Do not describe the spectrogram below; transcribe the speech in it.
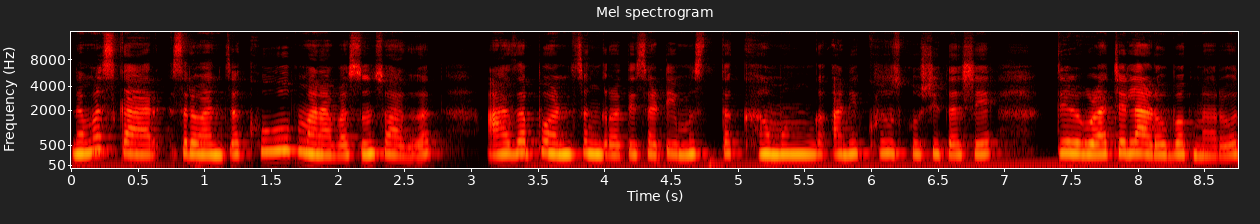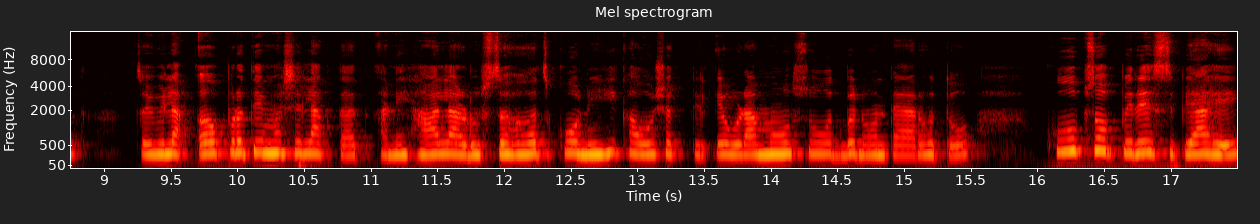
नमस्कार. सर्वांचं खूप मनापासून स्वागत. आज आपण संक्रांतीसाठी मस्त खमंग आणि खुसखुशीत असे तिळगुळाचे लाडू बघणार आहोत. चवीला अप्रतिम असे लागतात आणि हा लाडू सहज कोणीही खाऊ शकतील एवढा मऊसूद बनवून तयार होतो. खूप सोपी रेसिपी आहे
